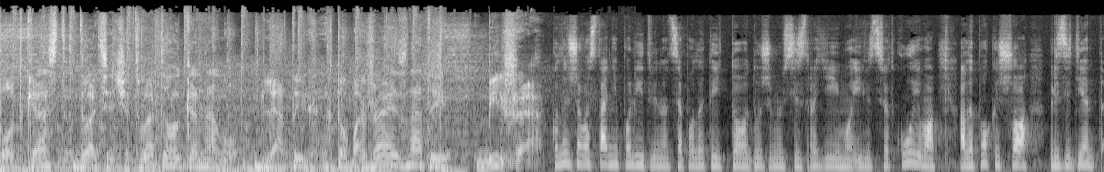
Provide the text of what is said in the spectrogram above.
Подкаст 24 каналу для тих, хто бажає знати більше. Коли вже в останній політ він оце полетить, то дуже ми всі зрадіємо і відсвяткуємо. Але поки що президент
